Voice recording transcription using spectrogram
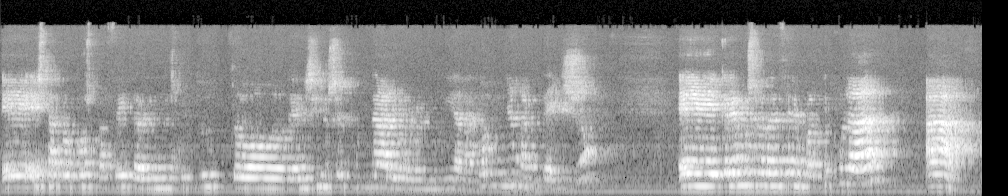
eh, esta proposta feita do Instituto de Ensino Secundario de Unidad da Coruña, Marteixo. Eh, queremos agradecer en particular a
